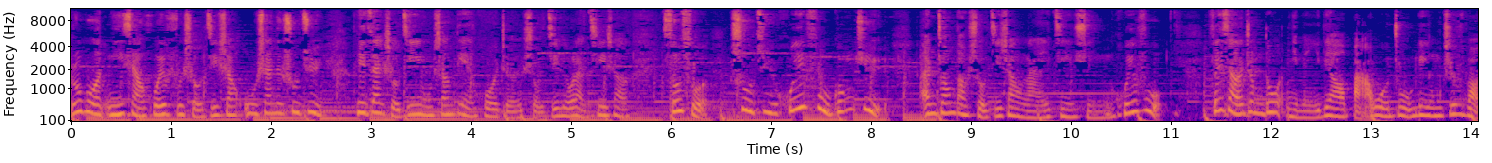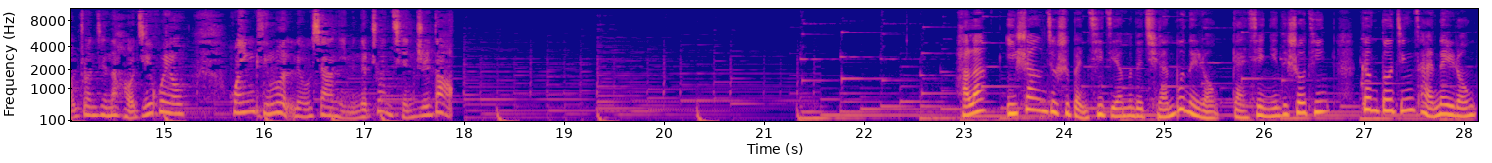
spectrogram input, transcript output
如果你想恢复手机上误删的数据，可以在手机应用商店或者手机浏览器上搜索“数据恢复工具”，安装到手机上来进行恢复。分享了这么多，你们一定要把握住利用支付宝赚钱的好机会哦！欢迎评论留下你们的赚钱之道。好了，以上就是本期节目的全部内容，感谢您的收听。更多精彩内容，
